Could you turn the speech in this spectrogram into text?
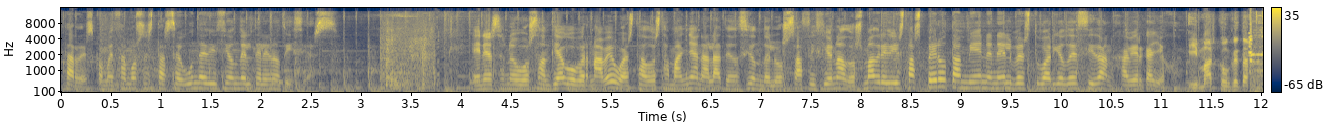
tardes, comenzamos esta segunda edición del Telenoticias. En ese nuevo Santiago Bernabéu ha estado esta mañana la atención de los aficionados madridistas, pero también en el vestuario de Zidane, Javier Callejo. Y más concretamente...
